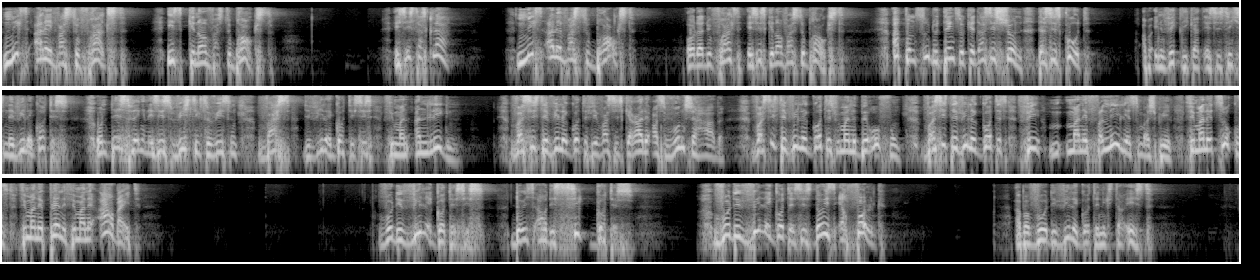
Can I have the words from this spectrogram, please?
Nicht alles, was du fragst, ist genau, was du brauchst. Es ist das klar. Nicht alles, was du brauchst oder du fragst, es ist genau, was du brauchst. Ab und zu du denkst, okay, das ist schön, das ist gut. Aber in Wirklichkeit es ist nicht der Wille Gottes. Und deswegen es ist wichtig zu wissen, was der Wille Gottes ist für mein Anliegen. Was ist der Wille Gottes, für was ich gerade als Wunsch habe? Was ist der Wille Gottes für meine Berufung? Was ist der Wille Gottes für meine Familie zum Beispiel? Für meine Zukunft, für meine Pläne, für meine Arbeit? Wo der Wille Gottes ist, da ist auch der Sieg Gottes. Wo der Wille Gottes ist, da ist Erfolg. Aber wo der Wille Gottes nicht da ist,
